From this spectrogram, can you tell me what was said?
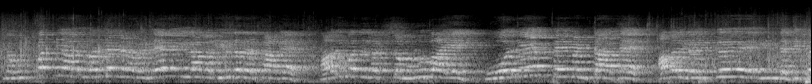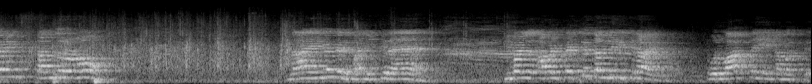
இந்த முப்பத்தி ஆறு வருடங்கள் அவள் வேலை இல்லாமல் இருந்ததற்காக அறுபது லட்சம் ரூபாயை ஒரே பேமெண்டாக அவர்களுக்கு இந்த டிஃபரன்ஸ் தந்துடணும் நான் எங்க தெரியுமா நிக்கிறேன்? இவள் அவள் பெற்று தந்திருக்கிறாள். ஒரு வார்த்தையை நமக்கு.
